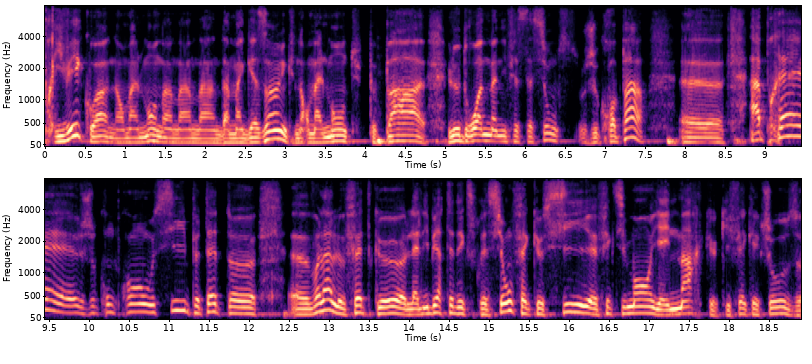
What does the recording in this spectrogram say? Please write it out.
privé quoi normalement d'un magasin et que normalement tu peux pas le droit de manifestation je crois pas. Euh, après je comprends aussi peut-être euh, euh, voilà le fait que la liberté d'expression fait que si effectivement il y a une marque qui fait quelque chose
